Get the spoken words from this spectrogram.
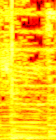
just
